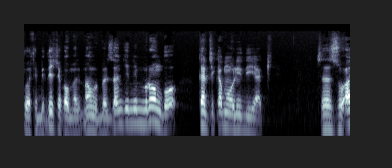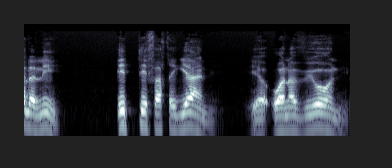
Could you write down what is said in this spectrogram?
wathibitisha kwamba Alimamu Albarzanji ni mrongo katika maulidi yake. Sasa suala ni itifaki gani ya wanavyoni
